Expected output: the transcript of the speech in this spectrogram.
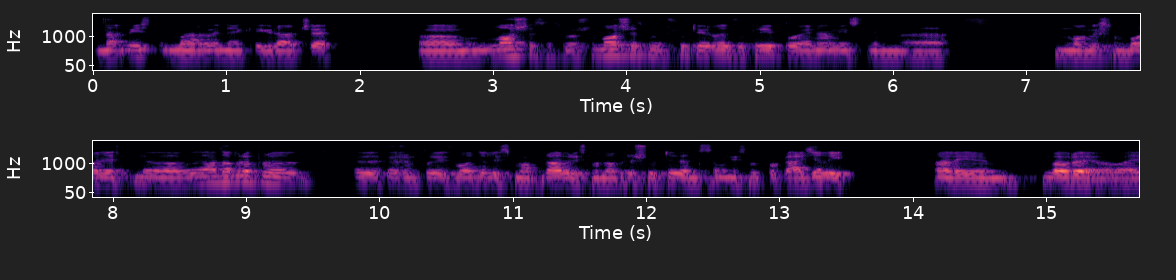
na, mi smo marali neke igrače, um, loše, smo, loše smo šutirali za tri pojena, mislim, uh, mogli smo bolje, uh, a dobro, pro, da kažem, proizvodili smo, pravili smo dobre šuteve, da samo nismo pogađali, ali dobro je, ovaj,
